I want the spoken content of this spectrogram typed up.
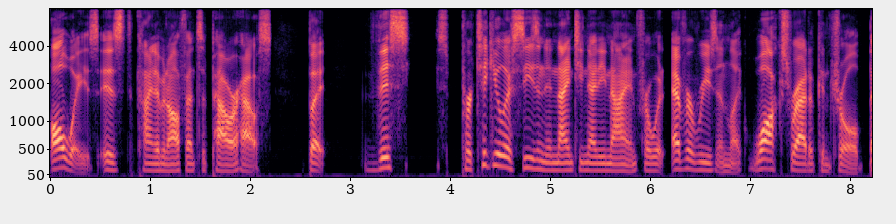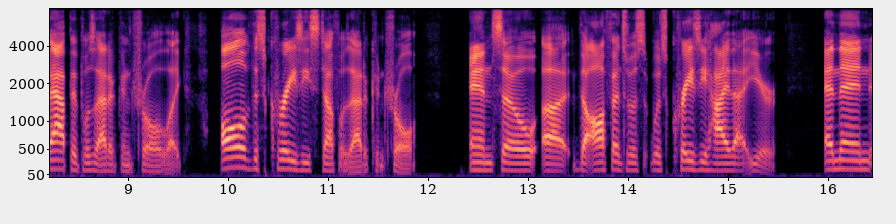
always is kind of an offensive powerhouse, but this particular season in 1999, for whatever reason, like walks were out of control, BABIP was out of control, like all of this crazy stuff was out of control, and so uh, the offense was was crazy high that year. And then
